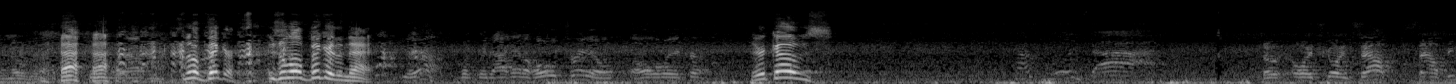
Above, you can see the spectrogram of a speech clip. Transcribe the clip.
went over. a little bigger. It's a little bigger than that. yeah, but, but I had a whole trail all the way across. There it goes. How cool is that? So, oh, it's going south, southeast.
